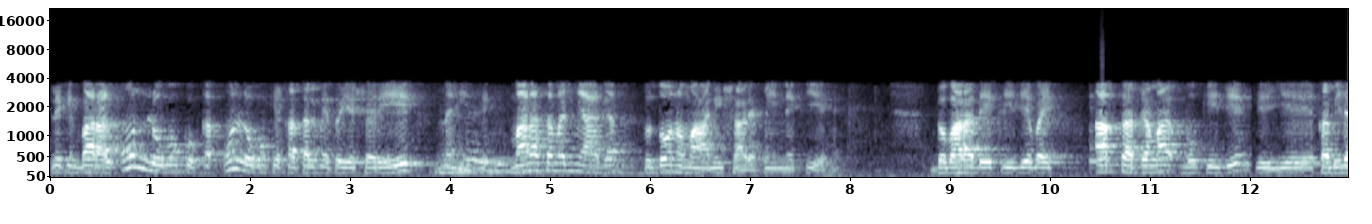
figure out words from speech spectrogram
لیکن بہرحال ان لوگوں کو ان لوگوں کے قتل میں تو یہ شریک نہیں تھے۔ مانا سمجھ میں آ گیا۔ تو دونوں معنی شارقین نے کیے ہیں۔ دوبارہ دیکھ لیجیے بھائی اب ترجمہ وہ کیجیے کہ یہ قبیلہ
